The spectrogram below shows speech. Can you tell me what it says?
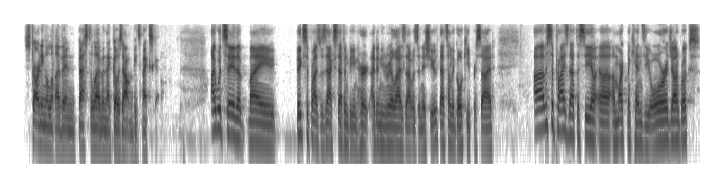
starting eleven, best eleven that goes out and beats Mexico. I would say that my big surprise was Zach Steffen being hurt. I didn't even realize that was an issue. That's on the goalkeeper side. Uh, I was surprised not to see a, a, Mark McKenzie or a John Brooks.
